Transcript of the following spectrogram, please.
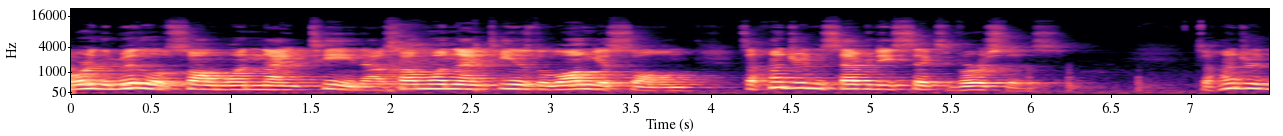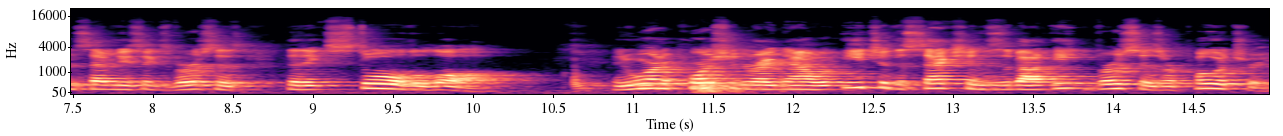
we're in the middle of Psalm 119. Now, Psalm 119 is the longest psalm, it's 176 verses. It's 176 verses that extol the law. And we're in a portion right now where each of the sections is about eight verses or poetry.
